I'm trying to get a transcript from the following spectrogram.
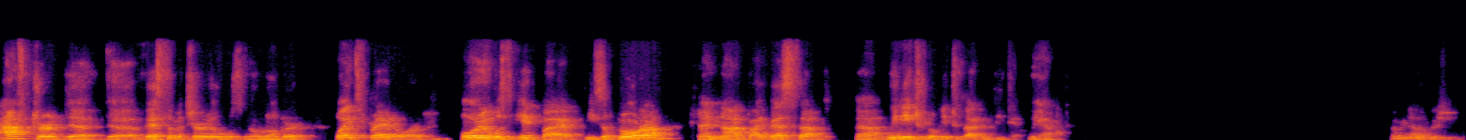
after the the Vesta material was no longer widespread or or it was hit by a piece of flora and not by Vesta. Uh, we need to look into that in detail. We have. Have another question?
